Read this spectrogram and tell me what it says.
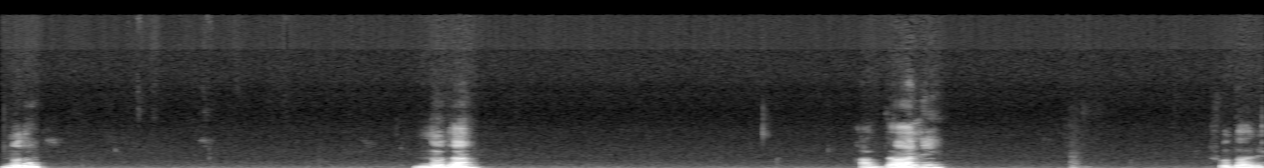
Ну да. Ну да. А далі. Що далі?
